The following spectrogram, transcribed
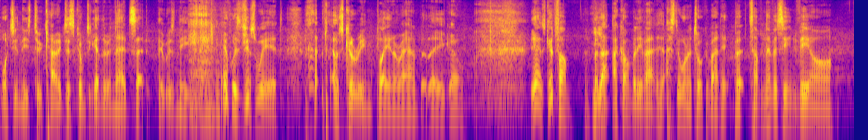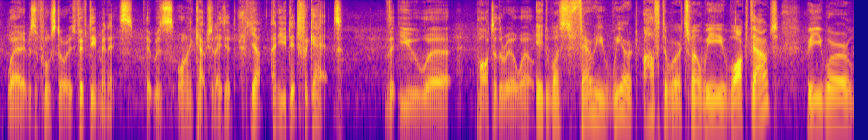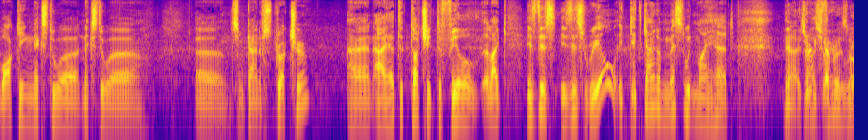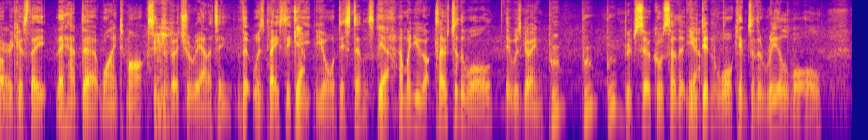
watching these two characters come together in the headset. It was neat. it was just weird. that was Corinne playing around, but there you go. Yeah, it's good fun. But Yeah. that, I can't believe I, I still want to talk about it. But I've never seen VR where it was a full story. It's 15 minutes. It was all encapsulated. Yeah. And you did forget that you were part of the real world. It was very weird afterwards when we walked out. We were walking next to a next to a uh, some kind of structure, and I had to touch it to feel like is this is this real? It it kind of messed with my head. Yeah, it's really clever as well weird. because they, they had uh, white marks in the virtual reality that was basically your distance. Yeah. And when you got close to the wall, it was going boop, boop, boop, boop, circles so that you didn't walk into the real wall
